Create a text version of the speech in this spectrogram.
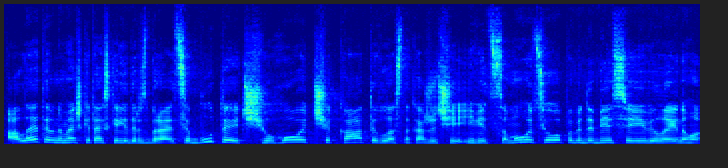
Але тим не менш китайський лідер збирається бути. Чого чекати, власне кажучи, і від самого цього побідобєсія ювілейного,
